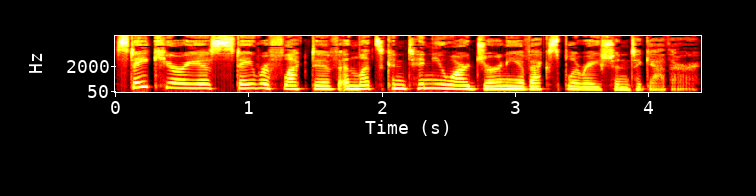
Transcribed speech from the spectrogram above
Stay curious, stay reflective, and let's continue our journey of exploration together.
